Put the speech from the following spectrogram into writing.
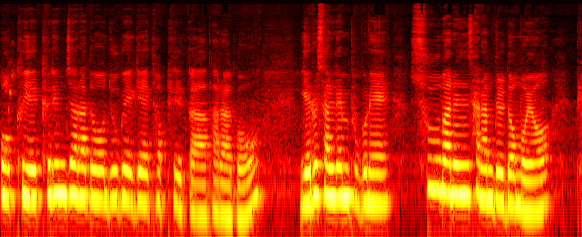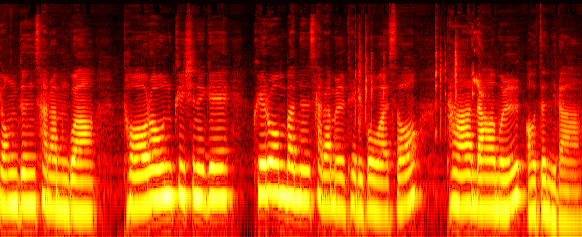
혹 그의 그림자라도 누구에게 덮일까 바라고 예루살렘 부근에 수많은 사람들도 모여 병든 사람과 더러운 귀신에게 괴로움 받는 사람을 데리고 와서 다 나음을 얻으니라.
